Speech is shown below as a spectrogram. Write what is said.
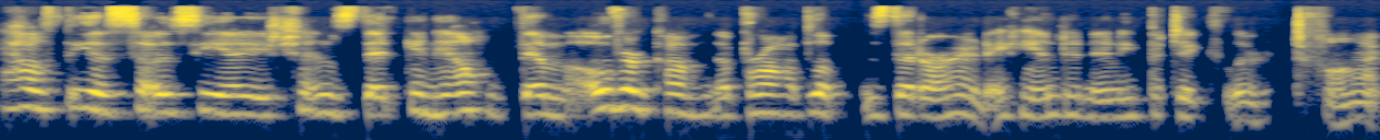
healthy associations that can help them overcome the problems that are at hand at any particular time.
